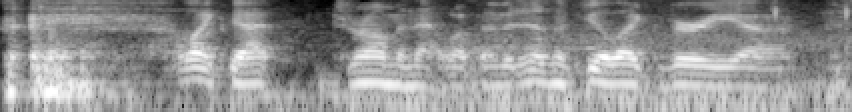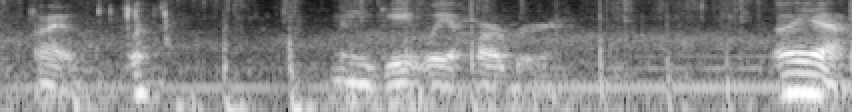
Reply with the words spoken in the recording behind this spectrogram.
I like that drum and that weapon, but it doesn't feel like very, uh... Alright. I'm in Gateway Harbor. Oh, yeah.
